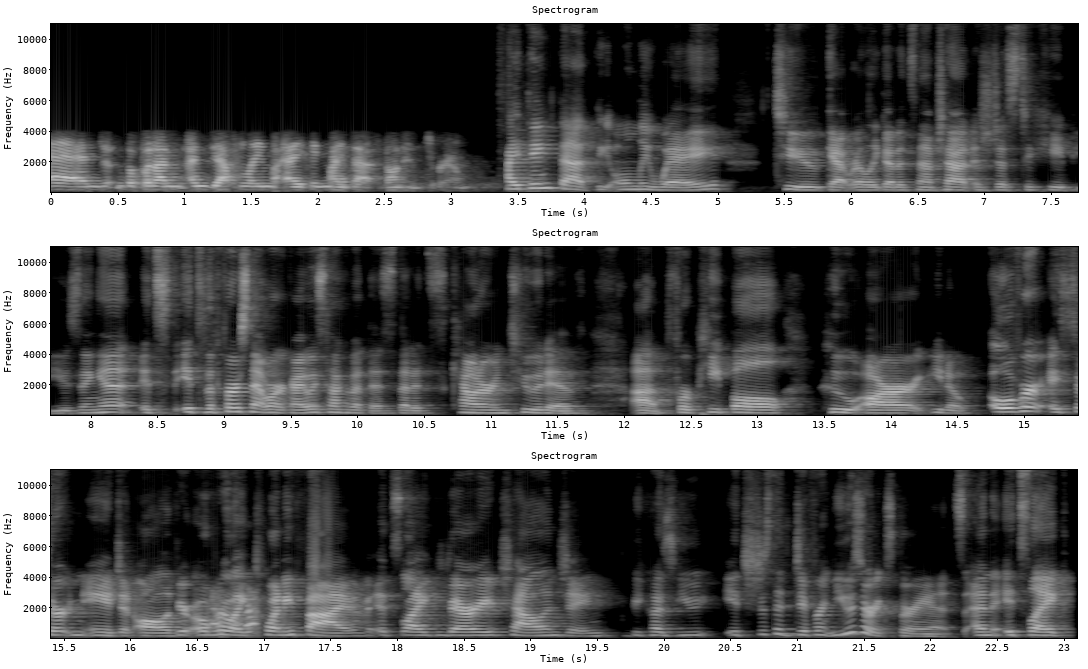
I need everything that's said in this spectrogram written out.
And but but I'm I'm definitely I think my best on Instagram. I think that the only way to get really good at Snapchat is just to keep using it. It's it's the first network. I always talk about this that it's counterintuitive uh, for people who are you know over a certain age at all. If you're over like 25, it's like very challenging because you it's just a different user experience and it's like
